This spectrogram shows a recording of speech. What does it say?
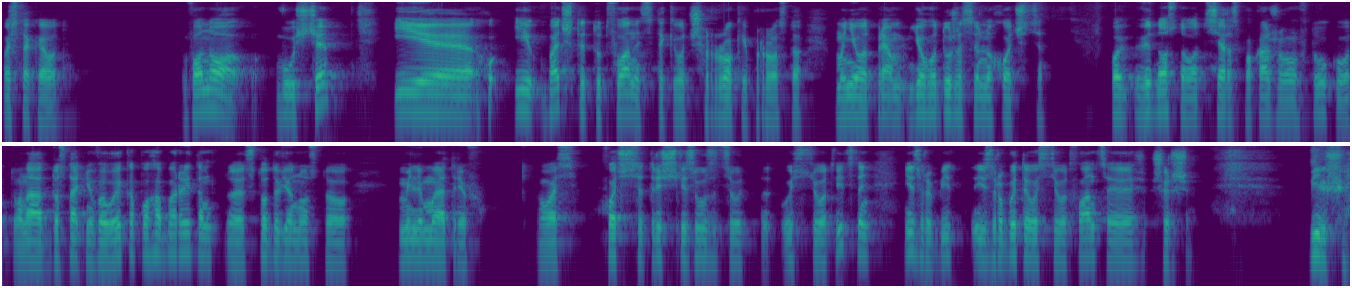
Ось таке от. Воно вуще. І, е, і бачите, тут фланець такий от широкий просто. Мені от прям його дуже сильно хочеться. Відносно, от ще раз покажу вам втулку. От вона достатньо велика по габаритам, е, 190 мм. Ось. Хочеться трішки звузити ось цю от відстань і, зробити, і зробити ось ці от фланці ширше. Більше.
